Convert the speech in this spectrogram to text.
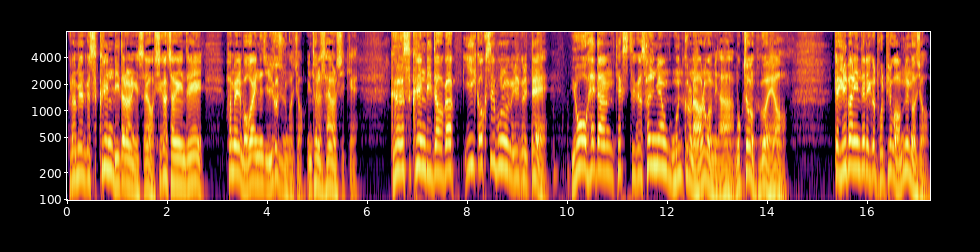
그러면 그 screen reader라는 게 있어요. 시각장애인들이 화면에 뭐가 있는지 읽어주는 거죠. 인터넷을 사용할 수 있게. 그 screen reader가 이 꺽쇠 부분을 읽을 때 요 해당 텍스트가 설명 문구로 나오는 겁니다. 목적은 그거예요. 그러니까 일반인들은 이걸 볼 필요가 없는 거죠.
